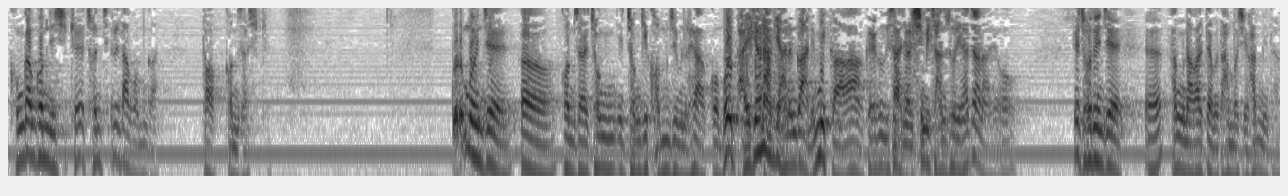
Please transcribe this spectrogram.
건강 검진 시켜요. 전체를 다 검사 더 검사시켜. 그럼 뭐 이제 어, 검사 정, 정기 검진을 해갖고 뭘 발견하게 하는 거 아닙니까? 그리고 의사 열심히 잔소리 하잖아요. 그래서 저도 이제 예, 한국 나갈 때마다 한 번씩 합니다.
